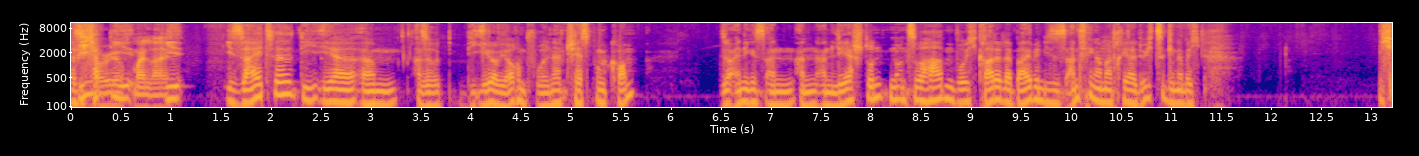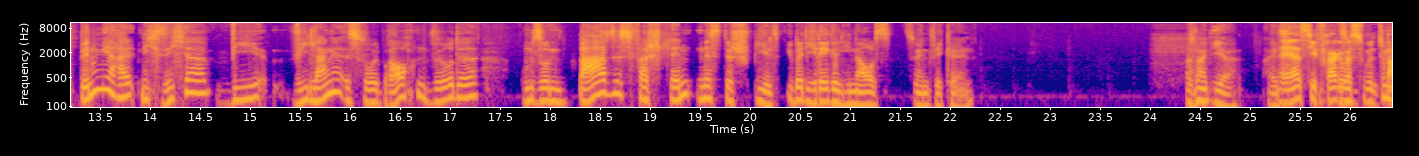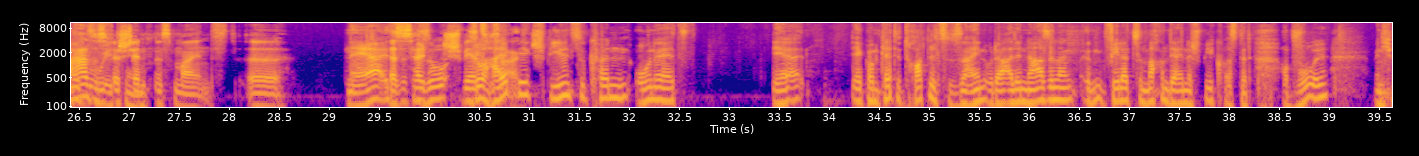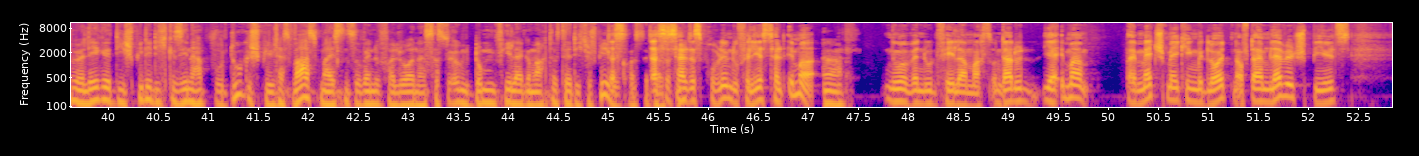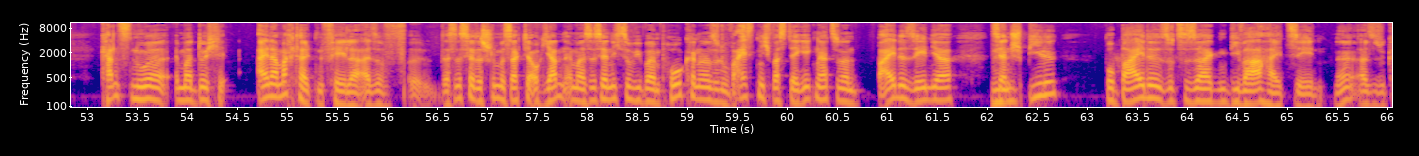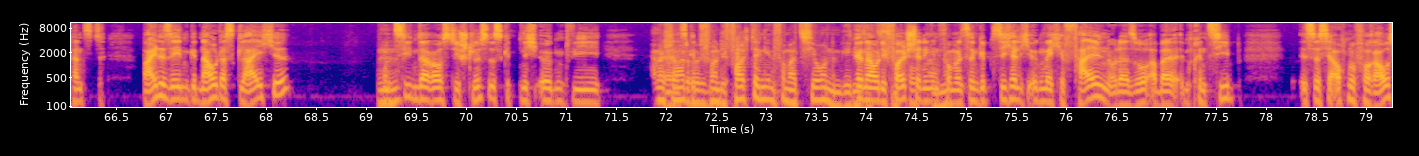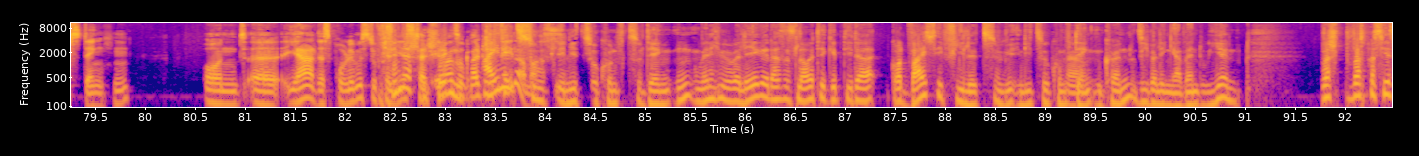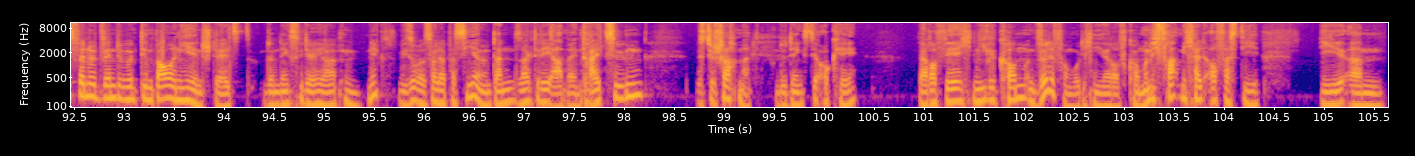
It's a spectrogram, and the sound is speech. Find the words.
Also ich habe Story die, of my life. die, die Seite, die ihr, ähm, also die ihr, glaube ich, auch empfohlen habt, chess.com, so einiges an, an, an Lehrstunden und so haben, wo ich gerade dabei bin, dieses Anfängermaterial durchzugehen, aber ich, ich bin mir halt nicht sicher, wie, wie lange es wohl brauchen würde, um so ein Basisverständnis des Spiels über die Regeln hinaus zu entwickeln. Was meint ihr? Als- Naja, ist die Frage, Also was du mit Basisverständnis meinst. Äh, Naja, es Das ist halt so, schwer so zu sagen. halbwegs spielen zu können, ohne jetzt der, der komplette Trottel zu sein oder alle Nase lang irgendeinen Fehler zu machen, der ein das Spiel kostet. Obwohl, wenn ich mir überlege, die Spiele, die ich gesehen habe, wo du gespielt hast, war es meistens so, wenn du verloren hast, dass du irgendeinen dummen Fehler gemacht hast, der dich das Spiel das gekostet das hat. ist halt das Problem. Du verlierst halt immer, Ja. nur wenn du einen Fehler machst. Und da du ja immer beim Matchmaking mit Leuten auf deinem Level spielst, kannst nur immer durch einer macht halt einen Fehler. Also f- das ist ja das Schlimme, das sagt ja auch Jan immer, es ist ja nicht so wie beim Pokern oder so, du weißt nicht, was der Gegner hat, sondern beide sehen ja, es ist ja ein Mhm. Spiel, wo beide sozusagen die Wahrheit sehen. Ne? Also du kannst, beide sehen genau das Gleiche und Mhm. ziehen daraus die Schlüsse. Es gibt nicht irgendwie Haben wir schon äh, mal es gibt- gesprochen, die vollständigen Informationen im Gegensatz Genau, die vollständigen ne? Informationen gibt es sicherlich irgendwelche Fallen oder so, aber im Prinzip ist das ja auch nur Vorausdenken. Und äh, ja, das Problem ist, du Ich verlierst halt immer, sobald du einen einen Fehler Zug machst. in die Zukunft zu denken. Und wenn ich mir überlege, dass es Leute gibt, die da Gott weiß wie viele Züge in die Zukunft Ja. denken können und sich überlegen, ja, wenn du hier, was, was passiert, wenn du, wenn du den Bauern hier hinstellst? Und dann denkst du dir, ja, hm, nix, wieso, was soll da passieren? Und dann sagt er dir, ja, aber in drei Zügen bist du Schachmatt. Und du denkst dir, okay, darauf wäre ich nie gekommen und würde vermutlich nie darauf kommen. Und ich frage mich halt auch, was die, die, ähm,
